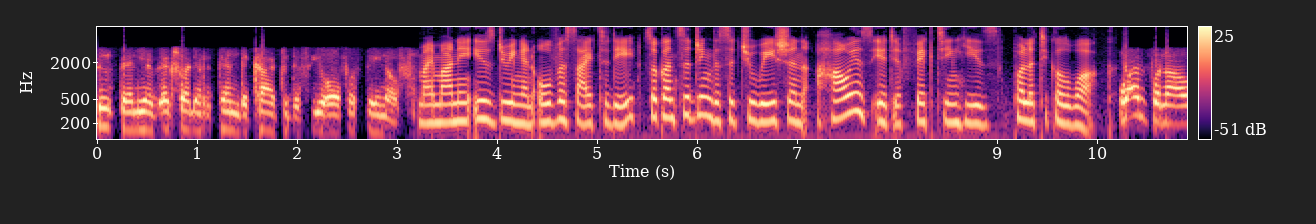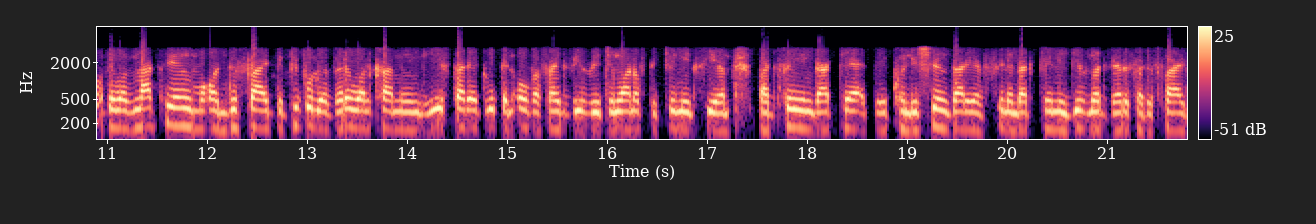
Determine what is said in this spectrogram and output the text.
since then, he has actually returned the card to the CEO of Steinhoff. Maimane is doing an oversight today. So, considering the situation, how is it affecting his political work? Well, for now, there was nothing on this side. The people were very welcoming. He started with an oversight visit in one of the clinics here, but saying that uh, the conditions that he has seen in that clinic is not very satisfied.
